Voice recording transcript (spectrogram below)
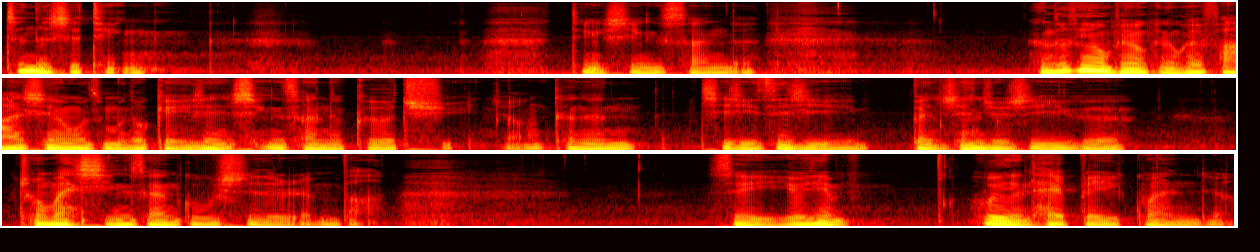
真的是挺挺心酸的。很多听众朋友可能会发现，我怎么都给一些很心酸的歌曲，这样可能琪琪自己本身就是一个充满心酸故事的人吧，所以有点会有点太悲观这样。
